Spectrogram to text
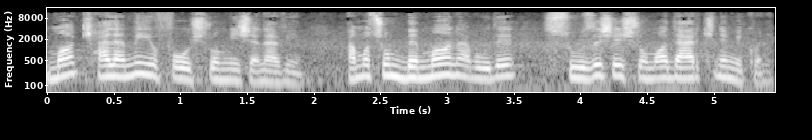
ما کلمه فوش رو میشنویم اما چون به ما نبوده سوزشش رو ما درک نمی‌کنیم.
